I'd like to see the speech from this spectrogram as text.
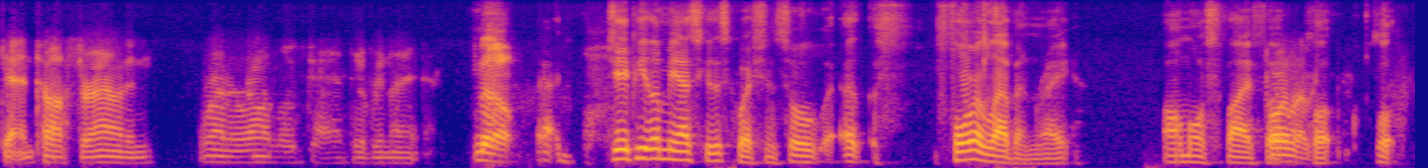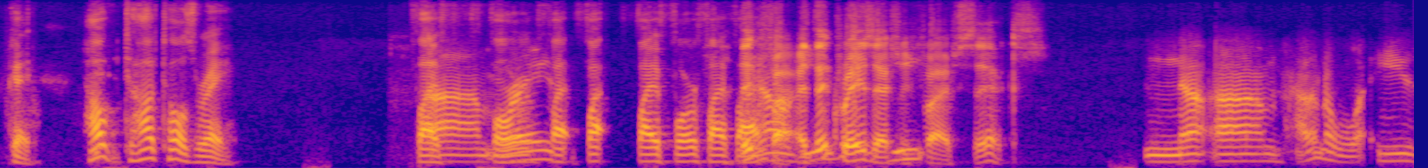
getting tossed around and running around those giants every night. No, JP, let me ask you this question. So, uh, four eleven, right? Almost five foot. 4'11". Clo- clo- okay. How how tall is Rey? Five Um, four, Rey- five, five, five four, five I think, five. I think Rey's actually he- five six. No, um, I don't know what he's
